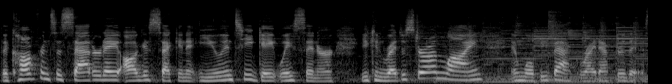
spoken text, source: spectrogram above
The conference is Saturday, August 2nd at UNT Gateway Center. You can register online, and we'll be back right after this.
